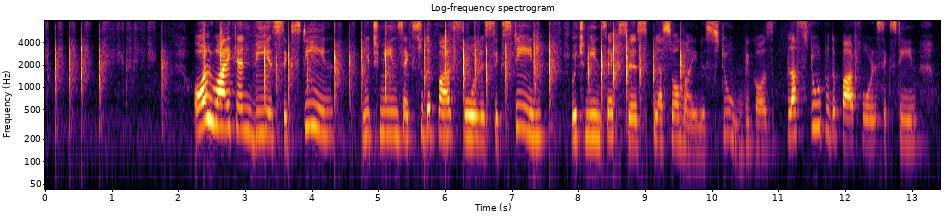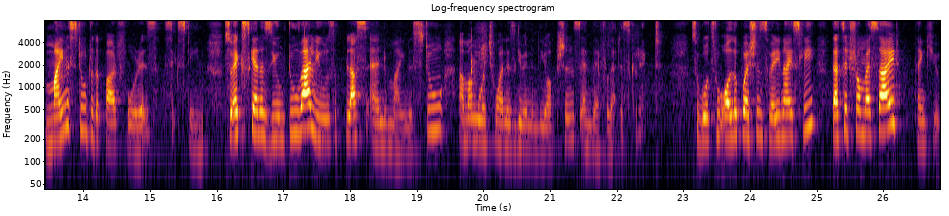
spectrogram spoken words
All y can be is 16 which means x to the power 4 is 16 which means x is plus or minus 2 because plus 2 to the power 4 is 16 minus 2 to the power 4 is 16. So x can assume two values plus and minus 2 among which one is given in the options and therefore that is correct. So go through all the questions very nicely. That's it from my side. Thank you.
